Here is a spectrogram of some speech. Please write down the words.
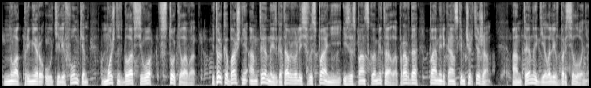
Ну а, к примеру, у Телефункин мощность была всего в 100 киловатт. И только башни антенны изготавливались в Испании из испанского металла, правда, по американским чертежам. Антенны делали в Барселоне.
